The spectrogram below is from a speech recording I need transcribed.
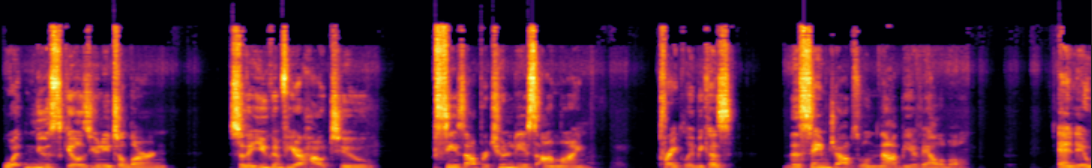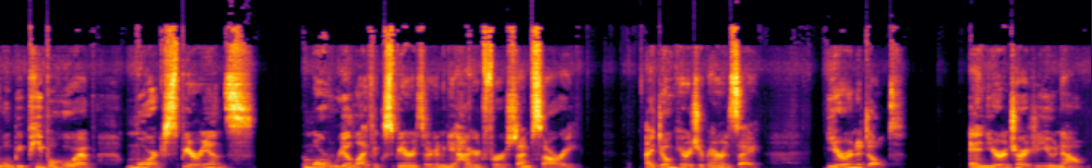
what new skills you need to learn so that you can figure out how to seize opportunities online, frankly, because the same jobs will not be available. And it will be people who have more experience, more real life experience that are going to get hired first. I'm sorry. I don't care what your parents say. You're an adult and you're in charge of you now.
